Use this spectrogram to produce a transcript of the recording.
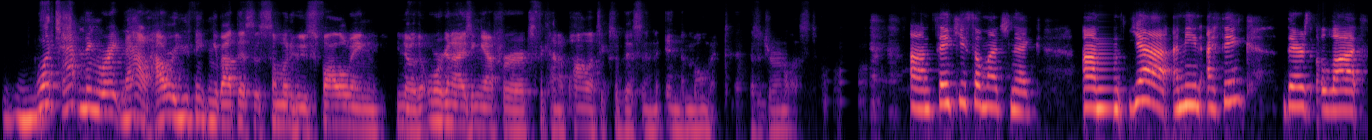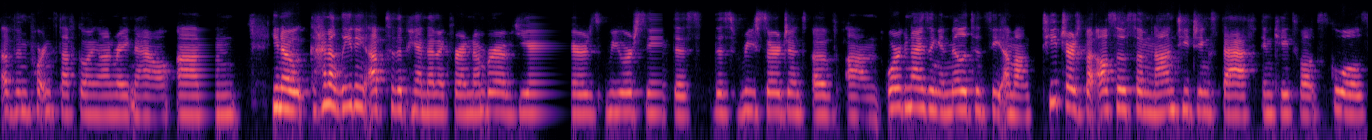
What's happening right now? How are you thinking about this as someone who's following, you know, the organizing efforts, the kind of politics of this in, in the moment as a journalist? Um, thank you so much, Nick. Um, yeah, I mean, I think there's a lot of important stuff going on right now. Um, you know, kind of leading up to the pandemic for a number of years, we were seeing this this resurgence of um, organizing and militancy among teachers, but also some non-teaching staff in K-12 schools.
